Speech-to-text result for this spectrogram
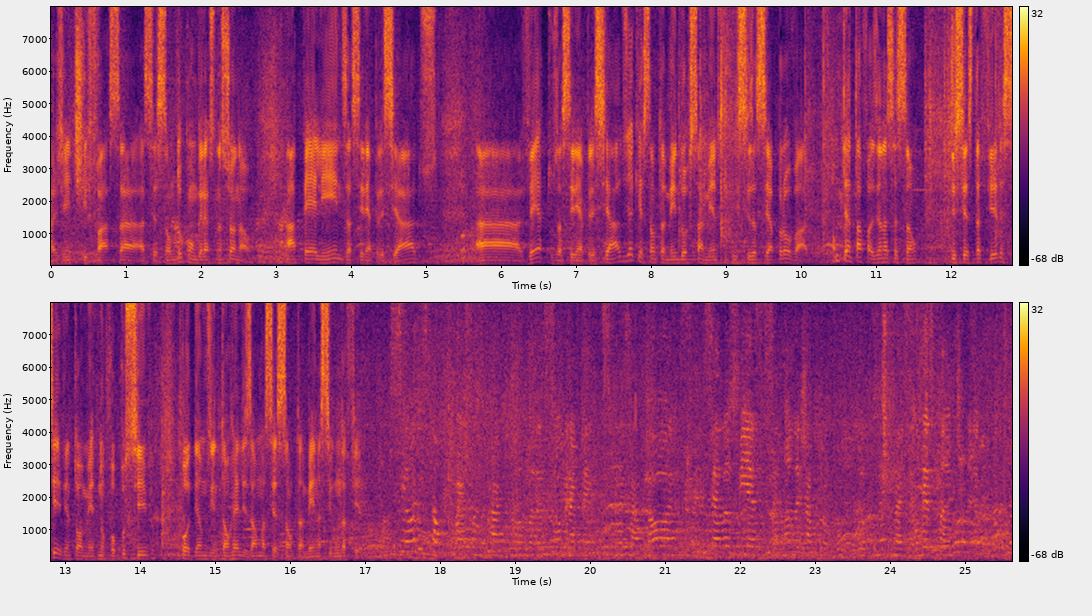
a gente faça a sessão do Congresso Nacional. Há PLNs a serem apreciados, há vetos a serem apreciados e a questão também do orçamento que precisa ser aprovado. Vamos tentar fazer na sessão de sexta-feira, se eventualmente não for possível, podemos então realizar uma sessão também na segunda-feira. Os senhores estão conversando com a Câmara sobre a PEC dos precatórios? Se ela vier essa semana, já aprovou? Como é que vai ser o restante?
